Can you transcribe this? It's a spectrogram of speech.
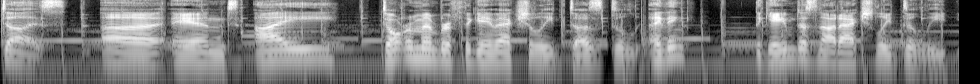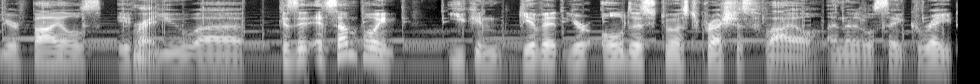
does uh and i don't remember if the game actually does delete i think the game does not actually delete your files if Right. you uh because at some point you can give it your oldest most precious file and then it'll say great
